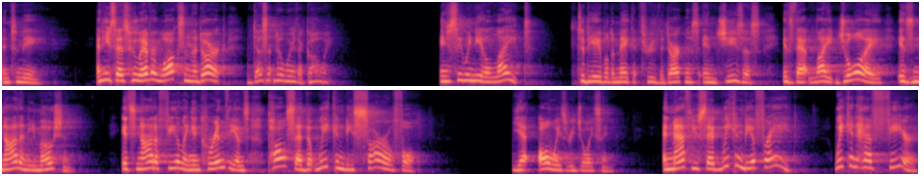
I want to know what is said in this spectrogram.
and to me. And he says, Whoever walks in the dark doesn't know where they're going. And you see, we need a light to be able to make it through the darkness, and Jesus is that light. Joy is not an emotion. It's not a feeling. In Corinthians, Paul said that we can be sorrowful, yet always rejoicing. And Matthew said we can be afraid. We can have fear,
